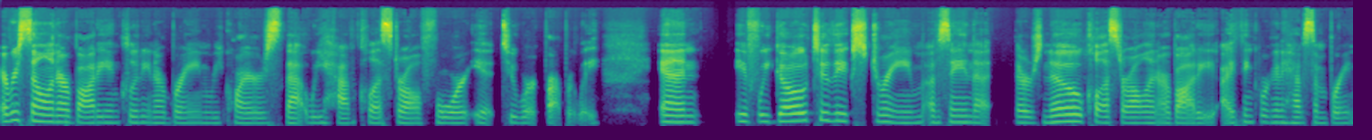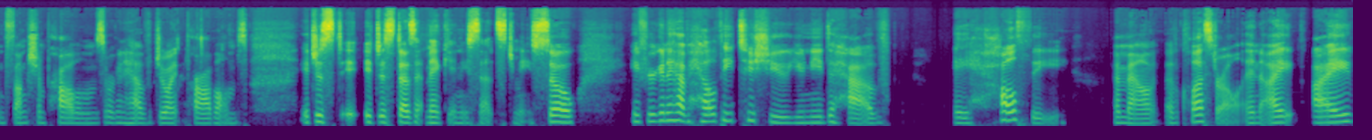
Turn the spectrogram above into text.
every cell in our body, including our brain, requires that we have cholesterol for it to work properly. And if we go to the extreme of saying that there's no cholesterol in our body, I think we're going to have some brain function problems. We're going to have joint problems. It just it, it just doesn't make any sense to me. So if you're going to have healthy tissue, you need to have a healthy amount of cholesterol and i i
